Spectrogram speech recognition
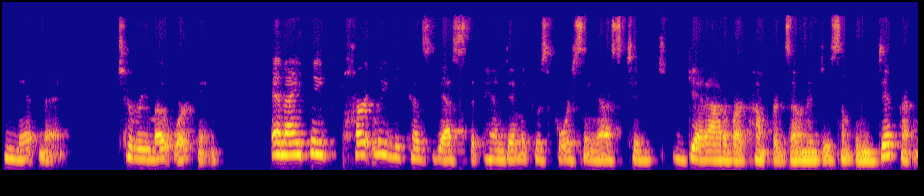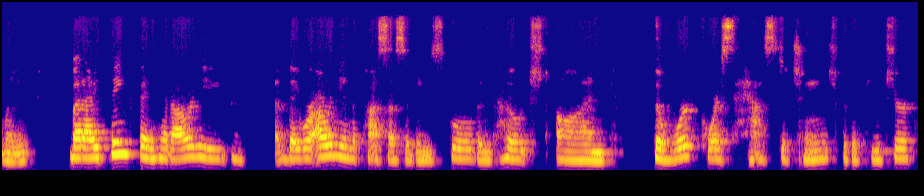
commitment to remote working. And I think partly because, yes, the pandemic was forcing us to get out of our comfort zone and do something differently. But I think they had already, they were already in the process of being schooled and coached on the workforce has to change for the future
